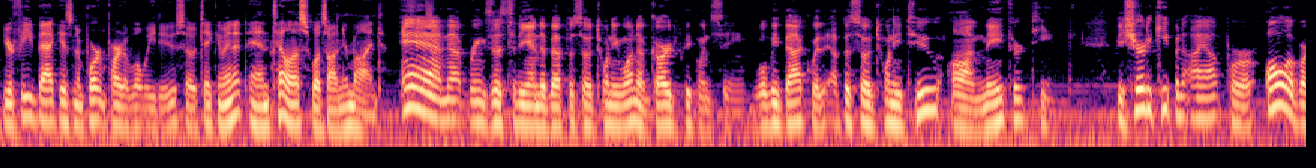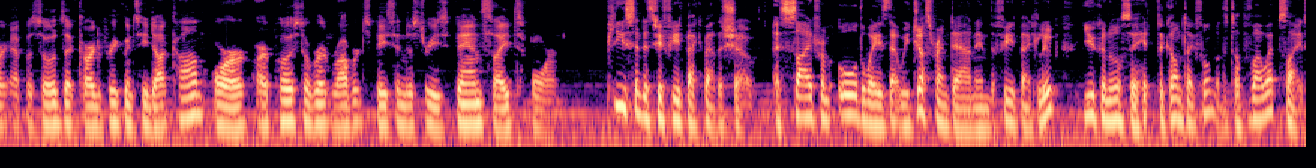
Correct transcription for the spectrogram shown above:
Your feedback is an important part of what we do, so take a minute and tell us what's on your mind. And that brings us to the end of episode 21 of Guard Frequency. We'll be back with episode 22 on May 13th. Be sure to keep an eye out for all of our episodes at guardfrequency.com or our post over at Roberts Space Industries fan sites forum. Please send us your feedback about the show. Aside from all the ways that we just ran down in the feedback loop, you can also hit the contact form at the top of our website.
